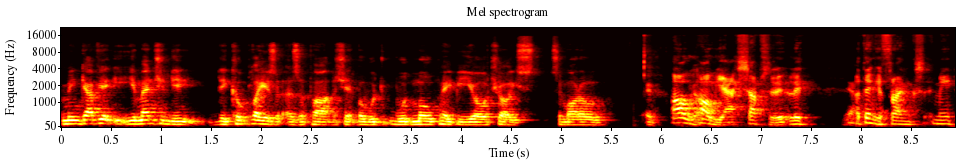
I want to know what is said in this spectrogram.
I mean, Gav, you, mentioned you, they could play as, as a partnership, but would would Maupay be your choice tomorrow? If, oh, oh yes, absolutely. Yeah. I think if Frank's, I mean,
